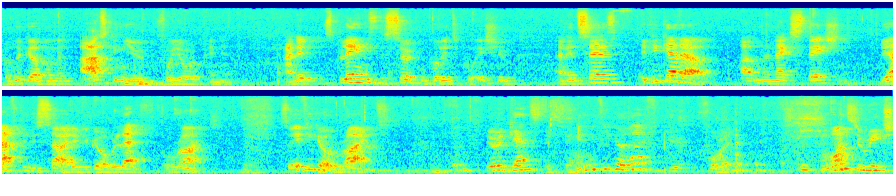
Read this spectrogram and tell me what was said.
from the government asking you for your opinion. And it explains the certain political issue, and it says, if you get out on the next station, you have to decide if you go left or right. So if you go right, you're against this thing, and if you go left, you're for it. And once you reach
